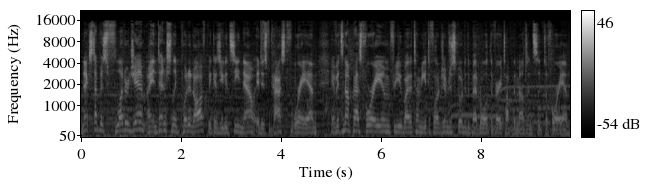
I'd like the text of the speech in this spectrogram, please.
Next up is Flutterjam. I intentionally put it off because you can see now it is past 4 a.m. If it's not past 4 a.m. for you by the time you get to Flutterjam, just go to the bedroll at the very top of the mountain, and sleep till 4 a.m.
